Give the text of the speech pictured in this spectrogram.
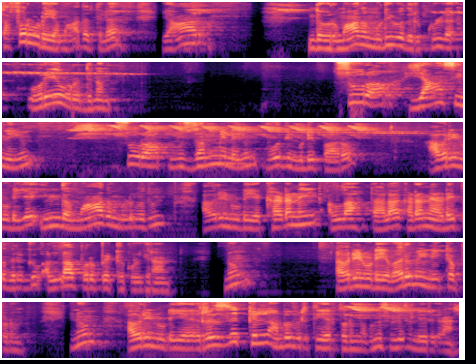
சஃபருடைய மாதத்தில் யார் இந்த ஒரு மாதம் முடிவதற்குள்ள ஒரே ஒரு தினம் சூரா யாசினையும் சூரா முசம்மிலையும் ஓதி முடிப்பாரோ அவரினுடைய இந்த மாதம் முழுவதும் அவரினுடைய கடனை அல்லாஹ் தாலா கடனை அடைப்பதற்கு அல்லாஹ் பொறுப்பேற்றுக் கொள்கிறான். இன்னும் அவரினுடைய வறுமை நீக்கப்படும். இன்னும் அவரினுடைய ரிசுக்கில் அபிவிருத்தி ஏற்படும் அப்படின்னு சொல்லி சொல்லியிருக்கிறாங்க.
